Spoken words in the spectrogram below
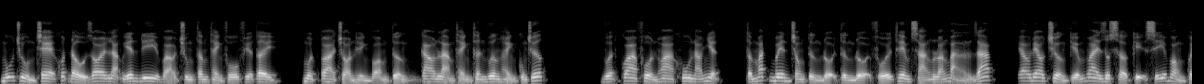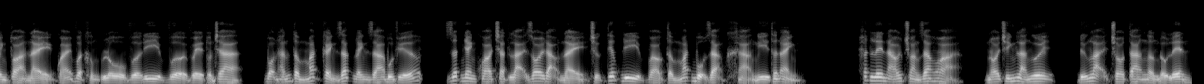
mũ trùm che khuất đầu roi lặng yên đi vào trung tâm thành phố phía tây, một tòa tròn hình vòm tường cao làm thành thân vương hành cung trước. Vượt qua phồn hoa khu náo nhiệt, tầm mắt bên trong từng đội từng đội phối thêm sáng loáng bảng giáp, eo đeo trường kiếm vai rốt sở kỵ sĩ vòng quanh tòa này quái vật khổng lồ vừa đi vừa về tuần tra, bọn hắn tầm mắt cảnh giác đánh giá bốn phía, rất nhanh khóa chặt lại roi đạo này trực tiếp đi vào tầm mắt bộ dạng khả nghi thân ảnh. Hất lên áo choàng ra hỏa nói chính là ngươi đứng lại cho ta ngẩng đầu lên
